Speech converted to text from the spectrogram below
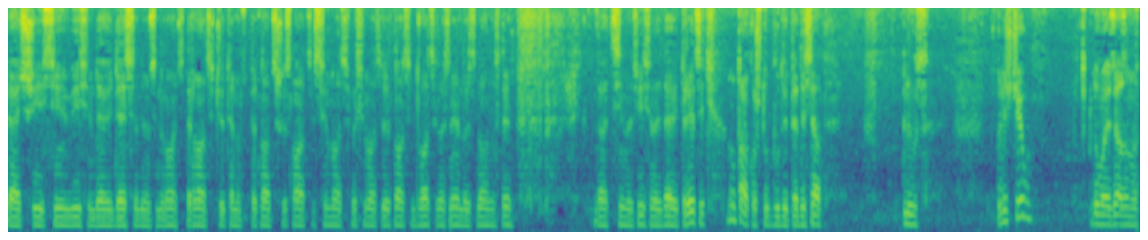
5, 6, 7, 8, 9, 10, 11, 12, 13, 14, 15, 16, 17, 18, 19, 20, 21, 22, 23, 27, 28, 29, 30. Ну також тут буде 50 плюс кліщів. Думаю, зв'язано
